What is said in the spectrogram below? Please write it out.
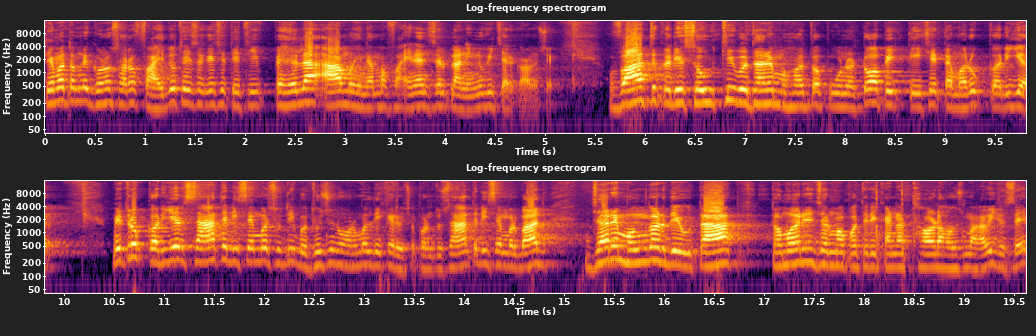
તેમાં તમને ઘણો સારો ફાયદો થઈ શકે છે. તેથી પહેલાં આ મહિનામાં ફાઇનાન્શિયલ પ્લાનિંગનો વિચાર કરવાનો છે. વાત કરીએ સૌથી વધારે મહત્વપૂર્ણ ટોપિક તે છે તમારું કરિયર મિત્રો, કરિયર સાત ડિસેમ્બર સુધી બધું જ નોર્મલ દેખાઈ રહ્યું છે. પરંતુ સાત ડિસેમ્બર બાદ જ્યારે મંગળ દેવતા તમારી જન્મપત્રિકાના થર્ડ હાઉસમાં આવી જશે,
